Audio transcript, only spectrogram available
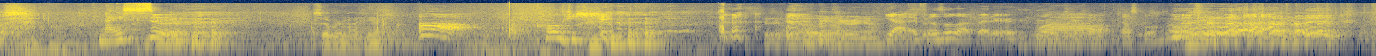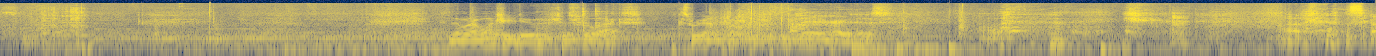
goes. Nice. It's over my hand. Ah. Holy shit. Does it feel a little easier right now? Yeah, it feels a lot better. Wow. That was cool. And then what I want you to do just relax. Because we're gonna push. There it is. So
